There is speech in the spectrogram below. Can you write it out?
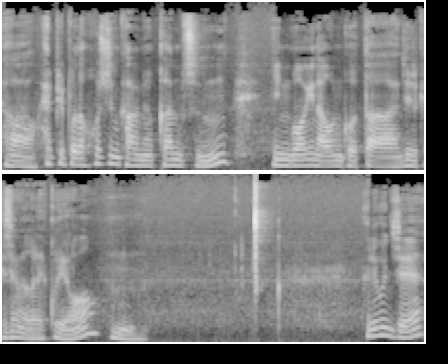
아, 햇빛보다 훨씬 강력한 무슨 인광이 나오는 것다 이렇게 생각을 했고요. 음. 그리고 이제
